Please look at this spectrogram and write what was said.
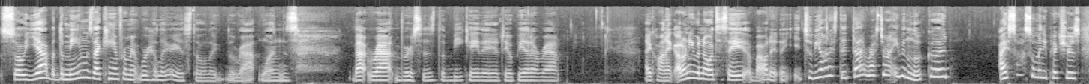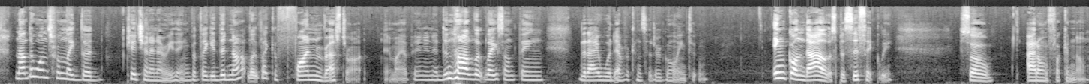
so yeah, but the memes that came from it were hilarious though, like the rat ones. That rat versus the BK the Ethiopia rat. Iconic. I don't even know what to say about it. To be honest, did that restaurant even look good? I saw so many pictures, not the ones from like the kitchen and everything, but like it did not look like a fun restaurant in my opinion. It did not look like something that I would ever consider going to. In Condado specifically. So, I don't fucking know.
